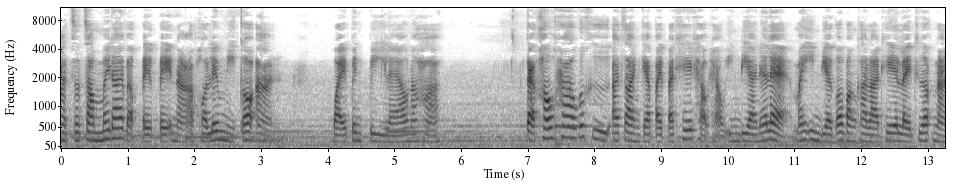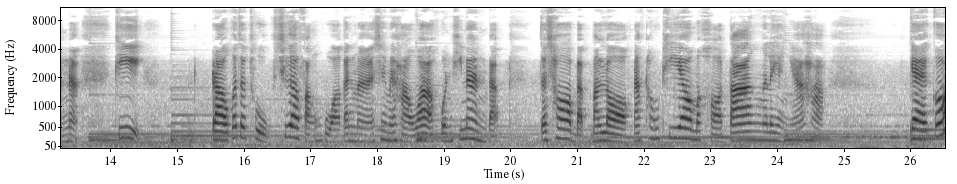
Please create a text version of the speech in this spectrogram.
อาจจะจำไม่ได้แบบเป๊ะๆนะพราะเล่มนี้ก็อ่าน ไว้เป็นปีแล้วนะคะ แต่คร่าวๆก็คืออาจารย์แกไปประเทศแถวแถวอินเดียเนี่ยแหละ ไม่อินเดียก็บังคลาเทศอะไรเทือกนั้นน่ะ ที่เราก็จะถูกเชื่อฝังหัวกันมาใช่ไหมคะว่าคนที่นั่นแบบจะชอบแบบมาหลอกนักท่องเที่ยวมาขอตังอะไรอย่างเงี้ยค่ะ แกก็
